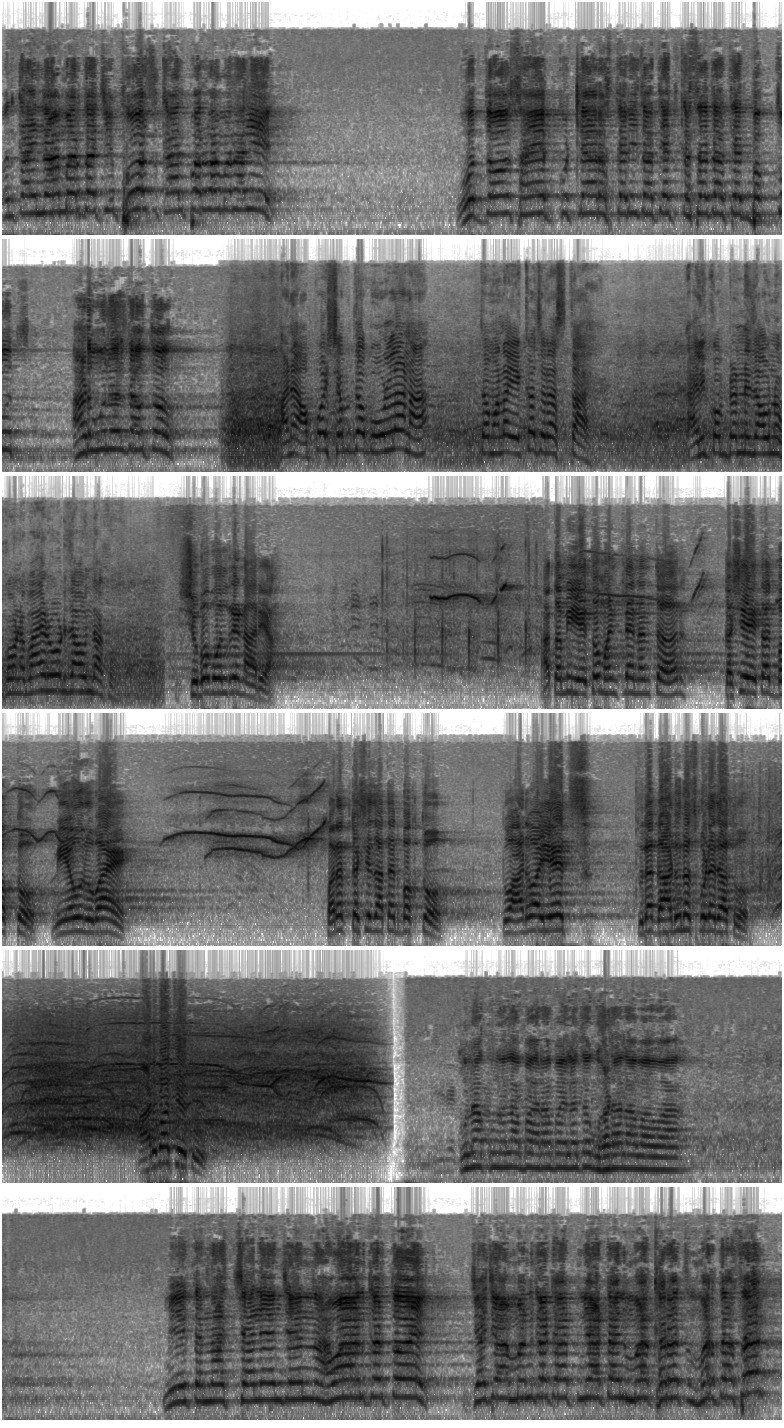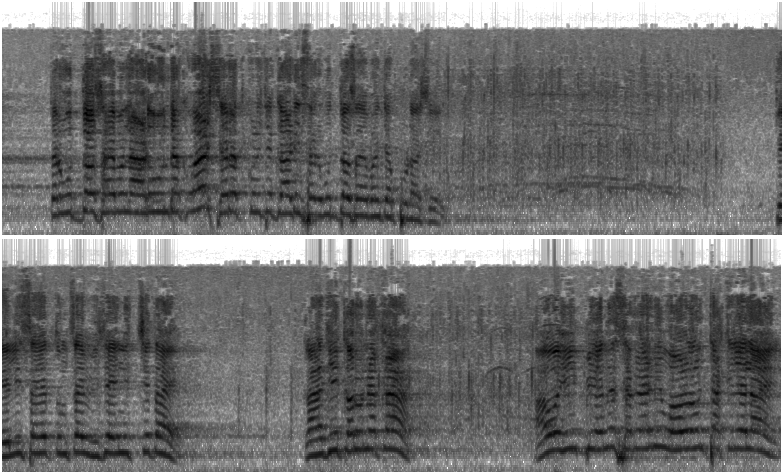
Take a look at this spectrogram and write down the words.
पण काय नामर्दाची फौज काल परवा म्हणाली उद्धव साहेब कुठल्या रस्त्याने जातात कसं जातात बघतोच अडवूनच धावतो. आणि अपशब्द बोलला ना तर मला एकच रस्ता आहे. हेलिकॉप्टरने जाऊ नको ना बाय रोड जाऊन दाखव. शुभ बोल रे नार्या. आता मी येतो म्हटल्यानंतर कसे येतात बघतो? मी येऊन उभा आहे. परत कसे जातात बघतो? तू आडवा येच. तुला गाडूनच पुढे जातो. आडवाच आहे तू. कुणा कुणाला बारा बैलाचा घोडा लावावा? मी त्यांना चॅलेंज आवाहन करतोय. ज्याच्या मनगटात ज्ञात आणि खरंच मरत असेल तर उद्धव साहेबांना अडवून दाखवा. शरद कुळीची गाडी सर उद्धव साहेबांच्या पुढे असेल. तेली साहेब तुमचा विजय निश्चित आहे. काळजी करू नका. अहो ही बियाणं सगळ्यांनी वळवून टाकलेलं आहे.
